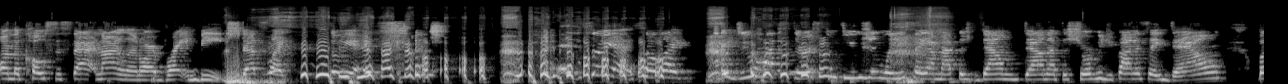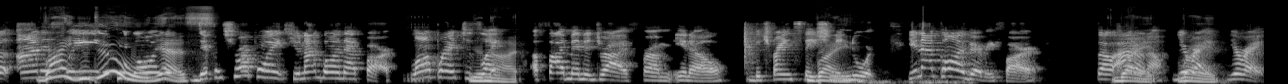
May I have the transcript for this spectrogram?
on the coast of Staten Island or at Brighton Beach. That's like so yeah, know. so yeah, so like I do have there's confusion when you say I'm at the down down at the shore because you kind of say down, but honestly, Right, you do, going to yes. different shore points, you're not going that far. Long Branch is You're like not. a five minute drive from you know the train station Right. in Newark. You're not going very far. So I don't know. You're right. right. You're right.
